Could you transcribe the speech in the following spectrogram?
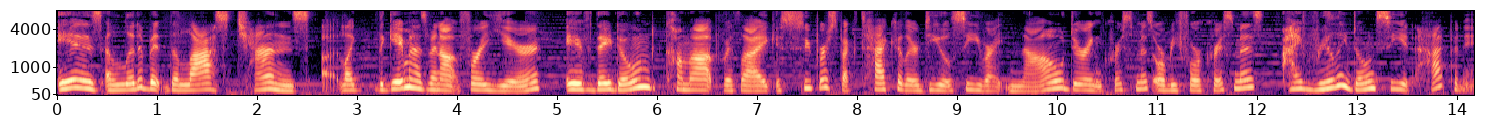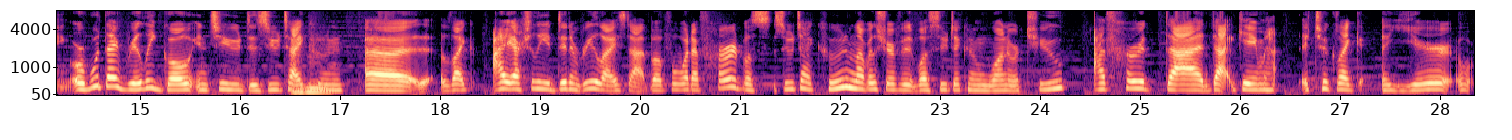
is a little bit the last chance. Uh, like the game has been out for a year. If they don't come up with like a super spectacular DLC right now during Christmas or before Christmas, I really don't see it happening. Or would they really go into the Zoo Tycoon? Uh, like I actually didn't realize that, but for what I've heard was Zoo Tycoon. I'm not really sure if it was Zoo Tycoon one or two. I've heard that that game it took like a year or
